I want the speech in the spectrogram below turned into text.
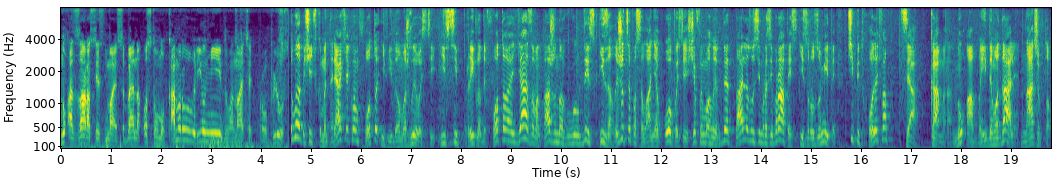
Ну а зараз я знімаю себе на основну камеру Realme 12 Pro Plus. Тому напишіть в коментарях, як вам фото і відео можливості. І всі приклади фото я завантажу на Google Диск і залишу це посилання в описі, щоб ви могли детально з усім розібратись і зрозуміти, чи підходить вам ця камера. Ну а ми йдемо далі. Начебто,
